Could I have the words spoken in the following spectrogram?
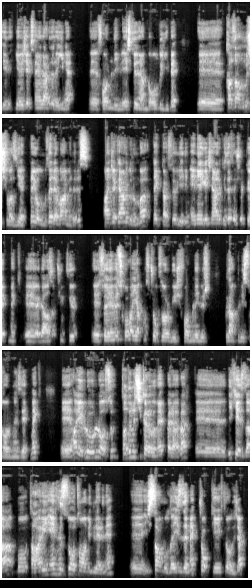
Ge- gelecek senelerde de yine e, Formula 1 eski dönemde olduğu gibi e, kazanmış vaziyette yolumuza devam ederiz. Ancak her durumda tekrar söyleyelim emeğe geçen herkese teşekkür etmek e, lazım. Çünkü e, söylemesi kolay yapması çok zor bir iş Formula 1 Grand Prix'sini organize etmek. E, hayırlı uğurlu olsun. Tadını çıkaralım hep beraber. E, bir kez daha bu tarihin en hızlı otomobillerini e, İstanbul'da izlemek çok keyifli olacak.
